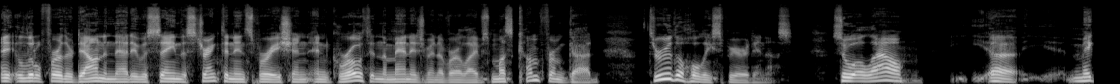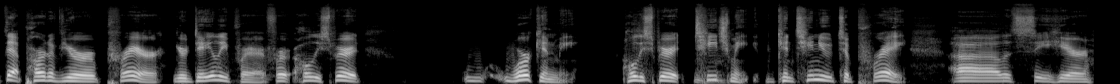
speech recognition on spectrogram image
a little further down in that it was saying the strength and inspiration and growth in the management of our lives must come from God through the Holy Spirit in us. So allow Mhm. uh, make that part of your prayer, your daily prayer for Holy Spirit work in me. Holy Spirit, teach me. Continue to pray. Uh, let's see here.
